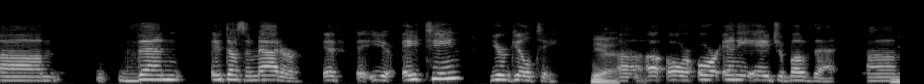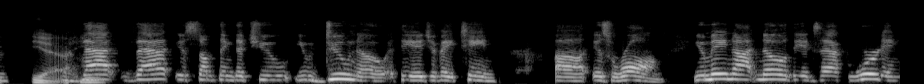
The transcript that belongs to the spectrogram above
um, then it doesn't matter if you're 18, you're guilty. Yeah. Uh, or or any age above that. Um, yeah. That that is something that you you do know at the age of 18 uh, is wrong. You may not know the exact wording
